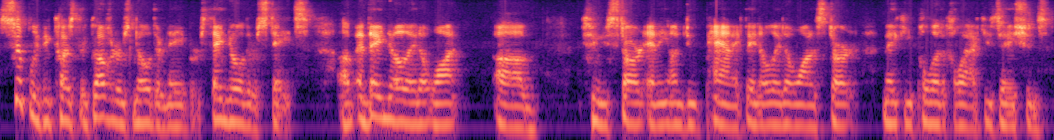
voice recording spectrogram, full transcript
simply because the governors know their neighbors, they know their states, um, and they know they don't want um, to start any undue panic. They know they don't want to start making political accusations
